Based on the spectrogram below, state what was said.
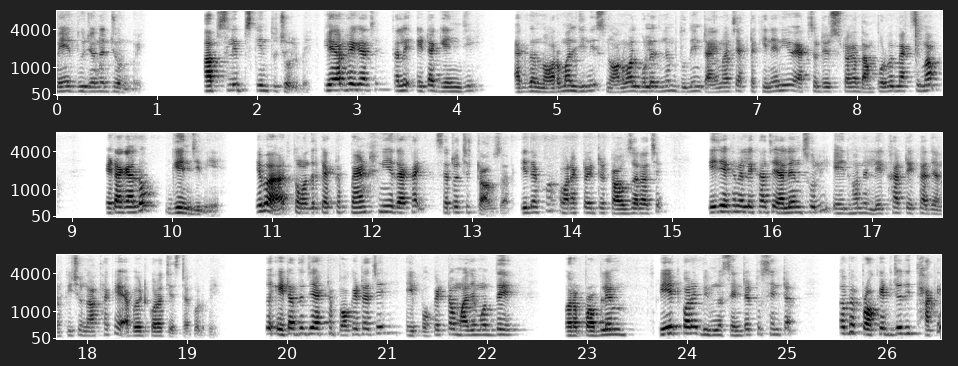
মেয়ে দুজনের জন্যই। হাফ স্লিভস কিন্তু চলবে। ক্লিয়ার হয়ে গেছে? তাহলে এটা গেঞ্জি একদম নর্মাল জিনিস নর্মাল বলে দিলাম, দুদিন টাইম আছে, একটা কিনে নিও, একশো দেড়শো টাকা দাম পড়বে ম্যাক্সিমাম এটা গেল গেঞ্জি নিয়ে। এবার তোমাদেরকে একটা প্যান্ট নিয়ে দেখাই, সেটা হচ্ছে ট্রাউজার এই দেখো, আমার একটা এটা ট্রাউজার আছে। এই যে এখানে লেখা আছে অ্যালেন সোলি এই ধরনের লেখা টেখা যেন কিছু না থাকে অ্যাভয়েড করার চেষ্টা করবে। তো এটাতে যে একটা পকেট আছে, এই পকেটটাও মাঝে মধ্যে ওরা প্রবলেম ক্রিয়েট করে বিভিন্ন সেন্টার টু সেন্টার তবে পকেট যদি থাকে,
